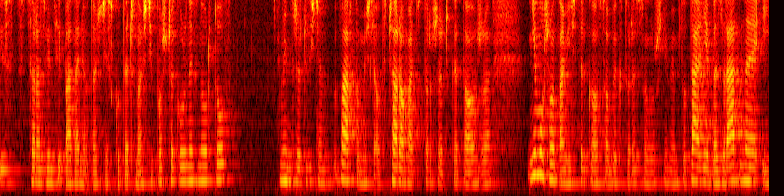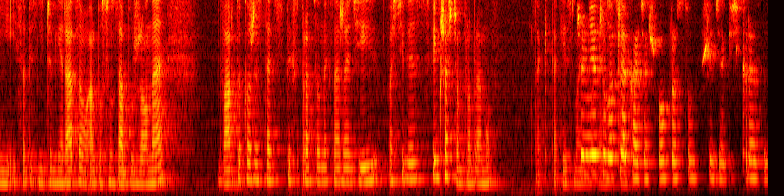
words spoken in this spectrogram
jest coraz więcej badań odnośnie skuteczności poszczególnych nurtów. Więc rzeczywiście warto, myślę, odczarować troszeczkę to, że nie muszą tam iść tylko osoby, które są już, nie wiem, totalnie bezradne i, i sobie z niczym nie radzą albo są zaburzone. Warto korzystać z tych sprawdzonych narzędzi właściwie z większością problemów. Tak, tak jest Czyli nie trzeba czekać, aż po prostu przyjdzie jakiś kryzys.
